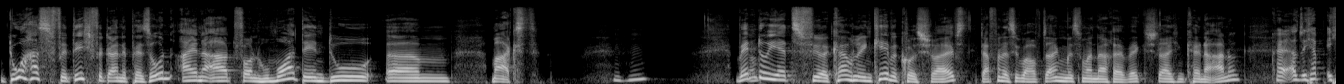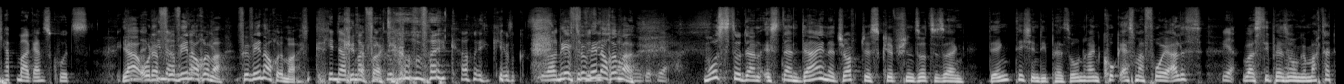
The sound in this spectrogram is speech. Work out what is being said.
du hast für dich, für deine Person eine Art von Humor, den du ähm, magst. Wenn du jetzt für Caroline Kebekus schreibst, darf man das überhaupt sagen? Müssen wir nachher wegstreichen? Keine Ahnung. also ich habe ich hab mal ganz kurz. Ja, Kinder- oder für wen auch Kinderpraktikum- immer. Für wen auch immer. Kinderpraktikum bei Comedyclub. Nee, für wen auch immer. Ja. Musst du dann, ist dann deine Job Description sozusagen, denk dich in die Person rein, guck erstmal vorher alles, Ja. was die Person gemacht hat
